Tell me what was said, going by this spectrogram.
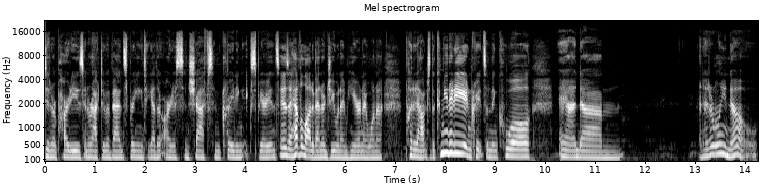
dinner parties, interactive events, bringing together artists and chefs and creating experiences. I have a lot of energy when I'm here and I want to put it out into the community and create something cool. And, um, and I don't really know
